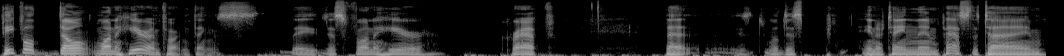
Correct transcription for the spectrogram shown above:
people don't want to hear important things. They just want to hear crap that is, will just entertain them, pass the time,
